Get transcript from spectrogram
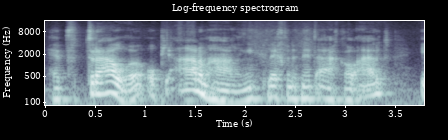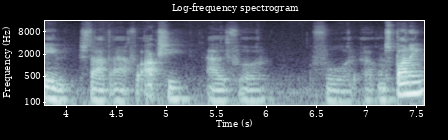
heb vertrouwen op je ademhaling. Ik legde het net eigenlijk al uit. In staat eigenlijk voor actie, uit voor, voor eh, ontspanning.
